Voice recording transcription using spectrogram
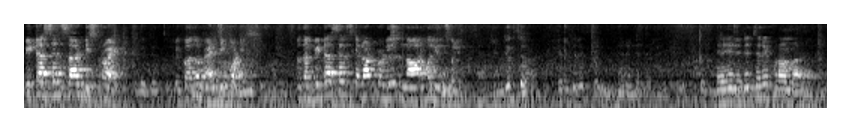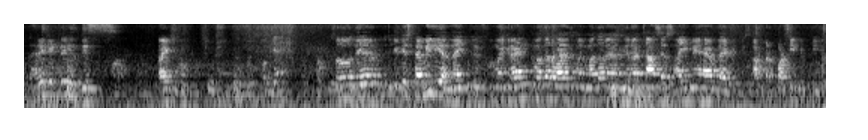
beta cells are destroyed because of antibodies. So the beta cells cannot produce normal insulin. Hereditary from uh, Hereditary is this type Okay. So there it is familiar. Like if my grandmother has, my mother has, there are chances I may have diabetes after 40, 50 years.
